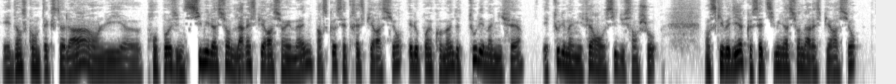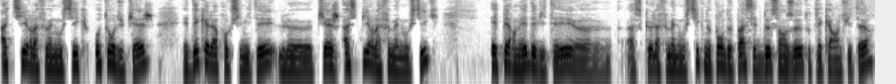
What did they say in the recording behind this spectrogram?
Et dans ce contexte-là, on lui euh, propose une simulation de la respiration humaine parce que cette respiration est le point commun de tous les mammifères. Et tous les mammifères ont aussi du sang chaud. Donc, ce qui veut dire que cette simulation de la respiration attire la femelle moustique autour du piège. Et dès qu'elle est à proximité, le piège aspire la femelle moustique et permet d'éviter euh, à ce que la femelle moustique ne ponde pas ses 200 œufs toutes les 48 heures.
